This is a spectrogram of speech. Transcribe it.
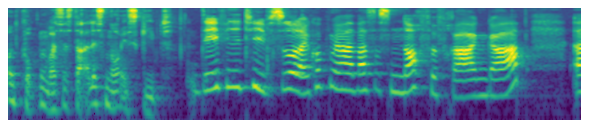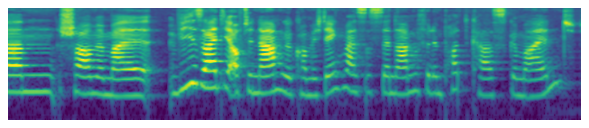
und gucken, was es da alles Neues gibt. Definitiv. So, dann gucken wir mal, was es noch für Fragen gab. Ähm, schauen wir mal, wie seid ihr auf den Namen gekommen? Ich denke mal, es ist der Name für den Podcast gemeint.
